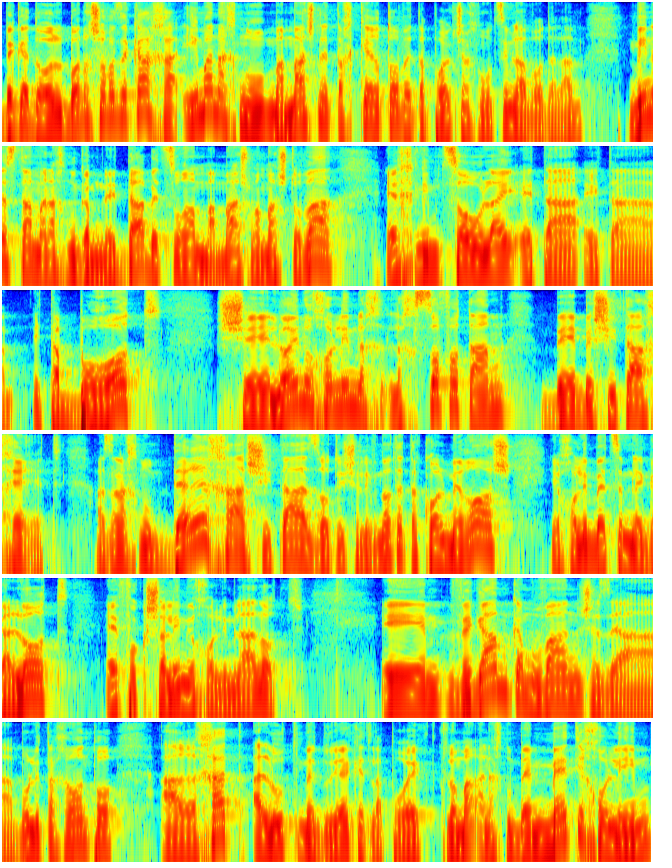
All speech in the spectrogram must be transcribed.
בגדול, בוא נחשוב על זה ככה, אם אנחנו ממש נתחקר טוב את הפרויקט שאנחנו רוצים לעבוד עליו, מן הסתם אנחנו גם נדע בצורה ממש ממש טובה איך למצוא אולי את, ה, את, ה, את הבורות שלא היינו יכולים לחשוף אותם בשיטה אחרת. אז אנחנו דרך השיטה הזאת של לבנות את הכל מראש, יכולים בעצם לגלות איפה כשלים יכולים לעלות. אמ, וגם כמובן, שזה הבולט האחרון פה, הערכת עלות מדויקת לפרויקט. כלומר, אנחנו באמת יכולים,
